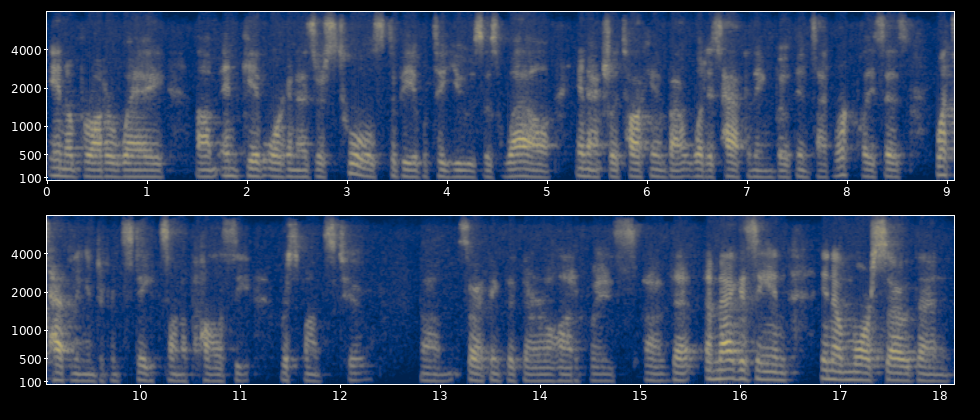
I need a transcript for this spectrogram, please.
in a broader way um, and give organizers tools to be able to use as well in actually talking about what is happening both inside workplaces, what's happening in different states on a policy response to. Um, so I think that there are a lot of ways uh, that a magazine, you know, more so than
